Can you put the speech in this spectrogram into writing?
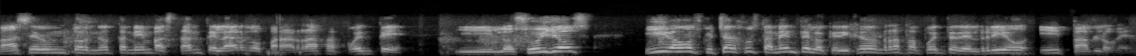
va a ser un torneo también bastante largo para Rafa Puente y los suyos. Y vamos a escuchar justamente lo que dijeron Rafa Puente del Río y Pablo Guedes.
